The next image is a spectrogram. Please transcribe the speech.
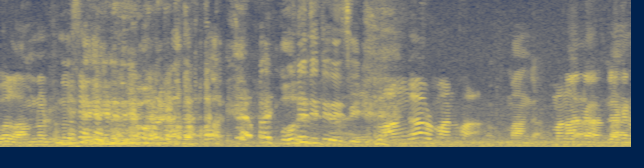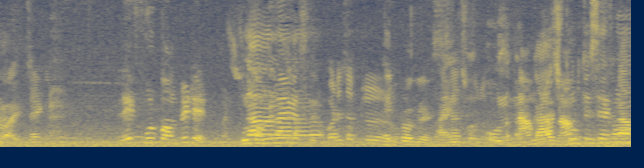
Well, I'm not gonna say anything about it anymore. What the fuck? I বলে দিতে দিয়েছি Manga. আর manhwa manga manga, black and white. এই ফুল কমপ্লিটেড না না না গেছে? What is chapter? In progress. কাজ কাজ করতেছে নাম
